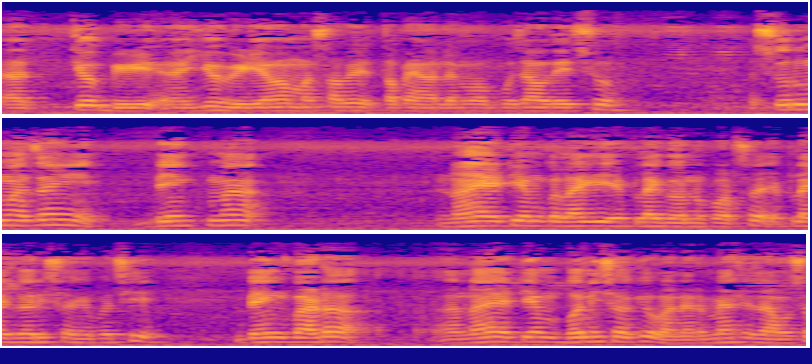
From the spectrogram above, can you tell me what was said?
त्यो भि- यो भिडियोमा म सबै तपाईँहरूलाई म बुझाउँदैछु। सुरुमा चाहिँ ब्याङ्कमा नयाँ एटिएमको लागि एप्लाई गर्नुपर्छ। एप्लाई गरिसकेपछि ब्याङ्कबाट नयाँ एटिएम बनिसक्यो भनेर मेसेज आउँछ।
